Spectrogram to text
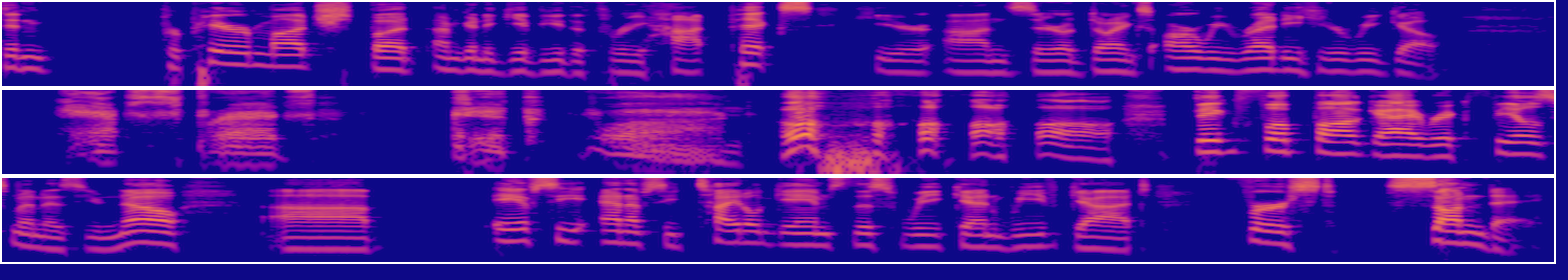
didn't prepare much, but I'm going to give you the three hot picks here on Zero Doinks. Are we ready? Here we go. Ham spreads. Pick one. Oh, ho, ho, ho, ho. big football guy, Rick Fieldsman, as you know. Uh, AFC, NFC title games this weekend. We've got first Sunday,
